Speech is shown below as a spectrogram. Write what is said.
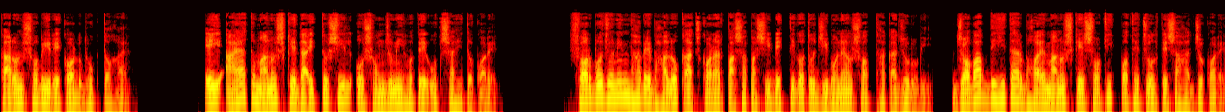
কারণ সবই রেকর্ডভুক্ত হয়। এই আয়াত মানুষকে দায়িত্বশীল ও সংযমী হতে উৎসাহিত করে। সর্বজনীনভাবে ভালো কাজ করার পাশাপাশি ব্যক্তিগত জীবনেও সৎ থাকা জরুরি। জবাবদিহিতার ভয় মানুষকে সঠিক পথে চলতে সাহায্য করে।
